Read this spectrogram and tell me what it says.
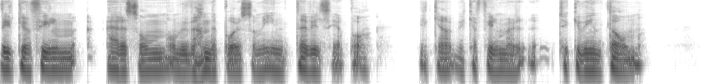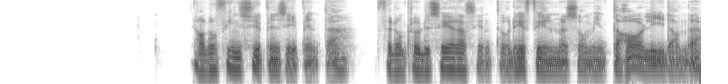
vilken film är det som, om vi vänder på det, som vi inte vill se på? Vilka, vilka filmer tycker vi inte om? Ja, de finns ju i princip inte, för de produceras inte och det är filmer som inte har lidande.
